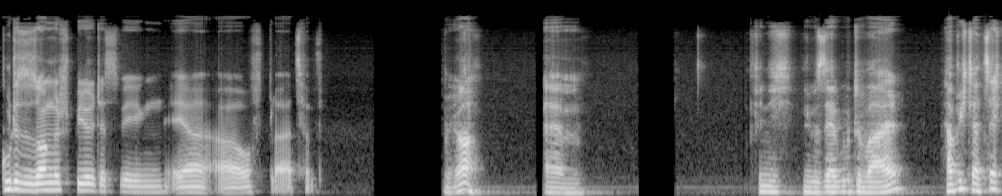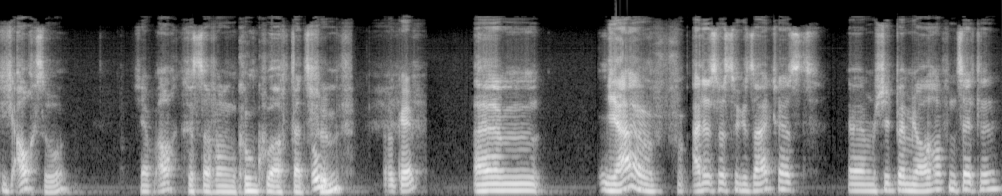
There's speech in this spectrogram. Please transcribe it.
gute Saison gespielt, deswegen eher auf Platz 5. Ja, ähm, finde ich eine sehr gute Wahl. Habe ich tatsächlich auch so. Ich habe auch Christopher Nkunku auf Platz Oh. 5. Okay. Ähm, ja, alles, was du gesagt hast, ähm, steht bei mir auch auf dem Zettel.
